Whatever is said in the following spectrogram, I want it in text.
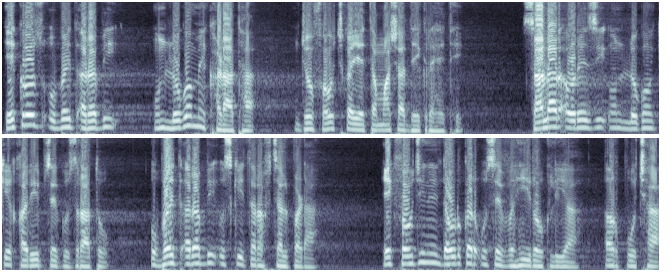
ایک روز عبید عربی ان لوگوں میں کھڑا تھا جو فوج کا یہ تماشا دیکھ رہے تھے۔ سالار اوریزی ان لوگوں کے قریب سے گزرا تو عبید عربی اس کی طرف چل پڑا۔ ایک فوجی نے دوڑ کر اسے وہیں روک لیا اور پوچھا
